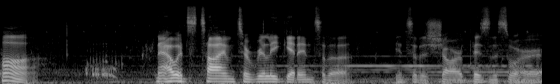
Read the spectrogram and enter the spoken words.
Huh. Now it's time to really get into the into the Shar business with her.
